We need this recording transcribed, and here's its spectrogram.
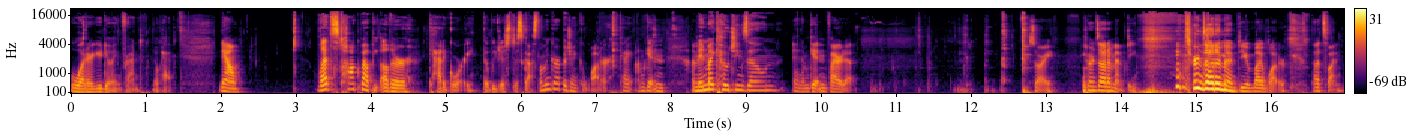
What are you doing, friend? Okay. Now, let's talk about the other category that we just discussed. Let me grab a drink of water. Okay. I'm getting, I'm in my coaching zone and I'm getting fired up. Sorry. Turns out I'm empty. Turns out I'm empty of my water. That's fine.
